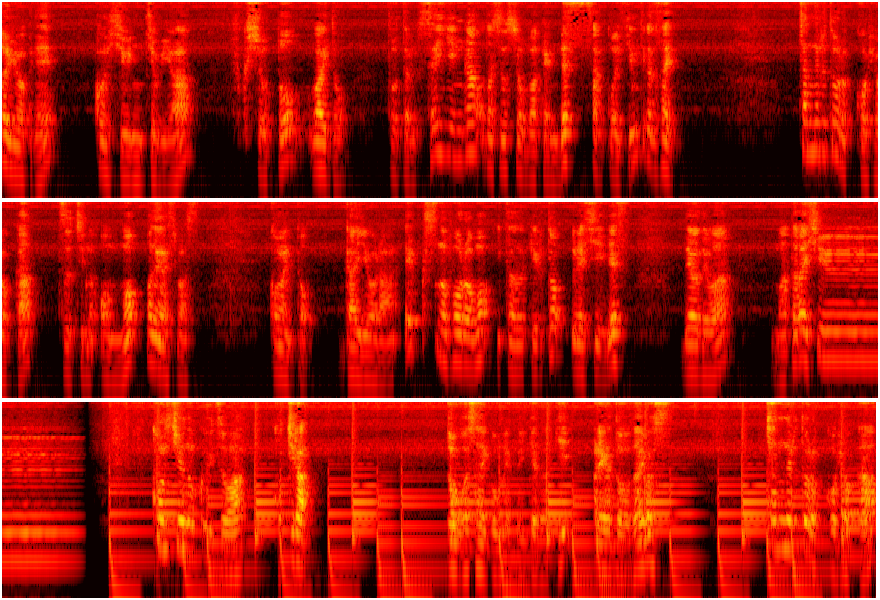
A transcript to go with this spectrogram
というわけで今週日曜日は副賞とワイドトータル1000円が私の勝負券です。参考にしてみてください。チャンネル登録高評価通知のオンもお願いします。コメント概要欄 X のフォローもいただけると嬉しいです。ではではまた来週。今週のクイズはこちら。動画最後までいただきありがとうございます。チャンネル登録高評価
